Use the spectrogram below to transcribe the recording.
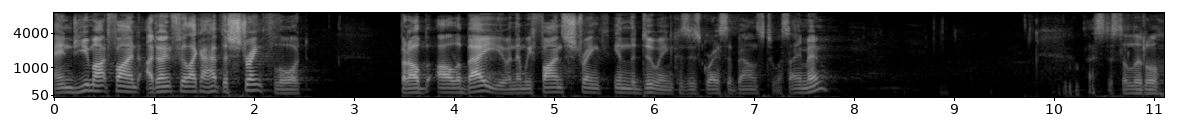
And you might find, I don't feel like I have the strength, Lord, but I'll, I'll obey you. And then we find strength in the doing because His grace abounds to us. Amen? That's just a little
